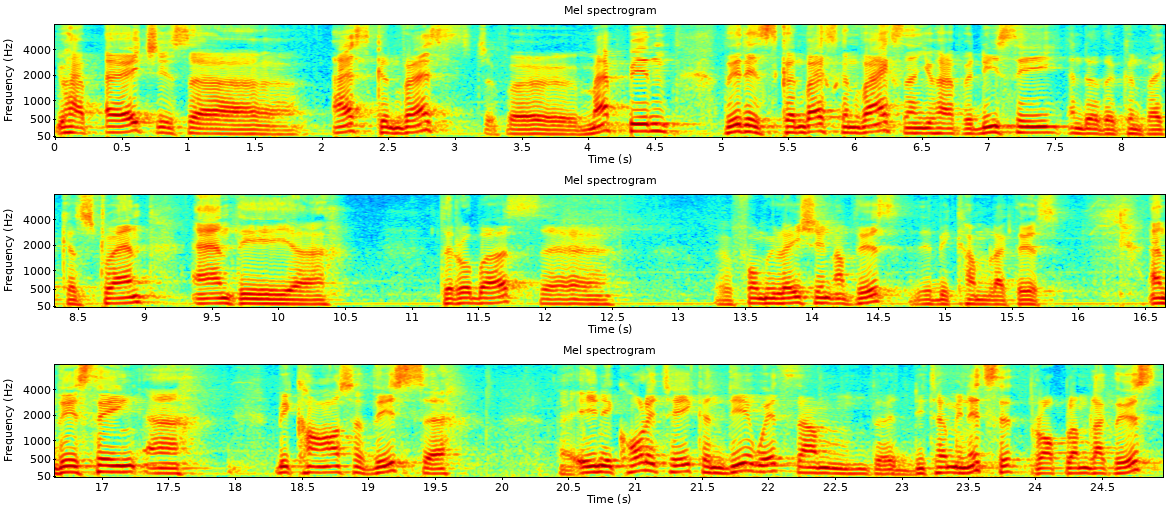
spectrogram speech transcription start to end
you have H is uh, S convex uh, mapping, this is convex convex and you have a DC under the convex constraint and the, uh, the robust uh, uh, formulation of this, they become like this. And this thing, because of this uh, inequality can deal with some deterministic problem like this,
